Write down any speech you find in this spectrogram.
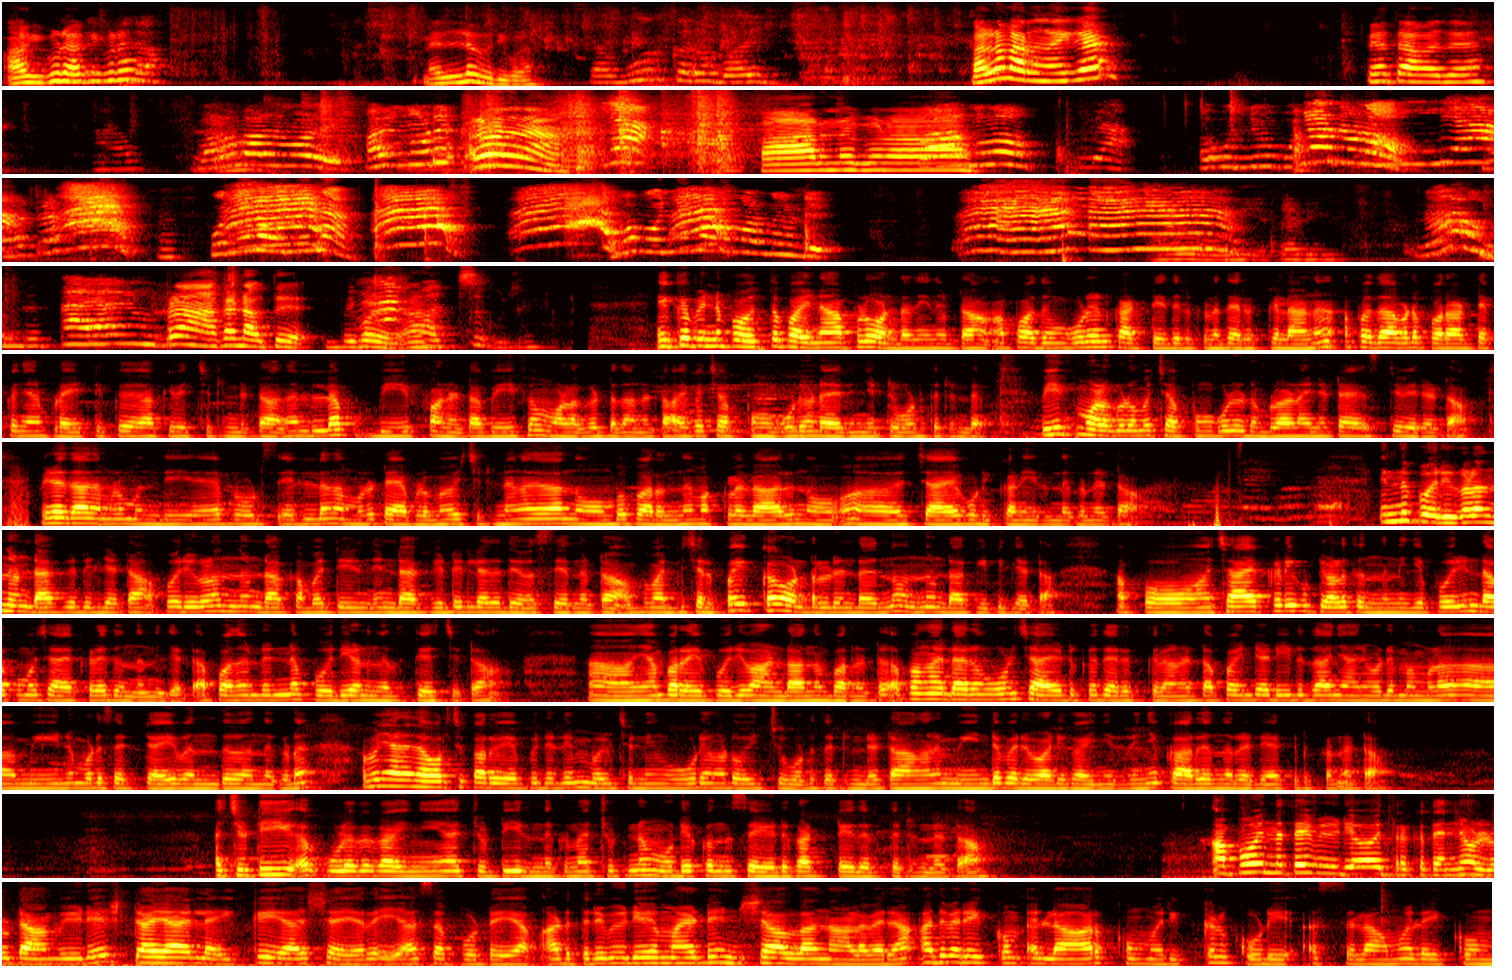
ആക്കിക്കൂടെ ആക്കിക്കൂടെ? മെല്ലെ വരികൂടെ വെള്ളം പറഞ്ഞു പേത്താവത് കാർന്നേക്കണോ ഇവിടെ ആക്കണ്ടാവത്ത് പോയിക്കോളൂ. ആ ഇക്ക പിന്നെ പുറത്ത് പൈനാപ്പിളും കൊണ്ടുവന്നിരുന്നു കേട്ടോ അപ്പോൾ അതും കൂടി കട്ട് ചെയ്തെടുക്കുന്ന തിരക്കിലാണ്. അപ്പോൾ അത് അവിടെ പൊറാട്ടയൊക്കെ ഞാൻ പ്ലേറ്റിക്ക് ആക്കി വെച്ചിട്ടുണ്ട് കേട്ടോ നല്ല ബീഫാണ് കേട്ടോ ബീഫ് മുളക് ഇട്ടതാണ് കേട്ടോ അതൊക്കെ ചപ്പും കൂടി കൊണ്ട് അരിഞ്ഞിട്ട് കൊടുത്തിട്ടുണ്ട്. ബീഫ് മുളക് ഇടുമ്പോൾ ചപ്പും കൂടി ഇടുമ്പോഴാണ് അതിന് ടേസ്റ്റ് വരിക കേട്ടോ പിന്നെ അതാ നമ്മൾ മുന്തി ഫ്രൂട്ട്സ് എല്ലാം നമ്മൾ ടേബിളുമ്പോൾ വെച്ചിട്ടുണ്ട്. അങ്ങനെ നോമ്പ് പറന്ന് മക്കളെല്ലാവരും നോ ചായ കുടിക്കാൻ ഇരുന്നിക്കണം കേട്ടോ ഇന്ന് പൊരികളൊന്നും ഉണ്ടാക്കിയിട്ടില്ല കേട്ടോ പൊരികളൊന്നും ഉണ്ടാക്കാൻ പറ്റി ഉണ്ടാക്കിയിട്ടില്ല അത് ദിവസമായിരുന്നു കേട്ടോ അപ്പോൾ മറ്റേ ചിലപ്പോൾ ഇക്ക കൊണ്ടുവരലുണ്ടായിരുന്നു ഒന്നും ഉണ്ടാക്കിയിട്ടില്ല കേട്ടോ അപ്പോൾ ചായക്കടി കുട്ടികൾ തിന്നണില്ല. പൊരി ഉണ്ടാക്കുമ്പോൾ ചായക്കടി തിന്നണില്ല കേട്ടോ അപ്പോൾ അതുകൊണ്ട് തന്നെ പൊരിയാണ് നിർത്തി വെച്ചിട്ടോ ഞാൻ പറയും പൊരി വേണ്ടാന്നും പറഞ്ഞിട്ട്. അപ്പം അങ്ങനെ എല്ലാവരും കൂടി ചായ എടുക്കുന്ന തിരക്കിലാണ് കേട്ടോ. അപ്പോൾ അതിന്റെ അടിയിൽ ഇതാ ഞാനിവിടെ നമ്മൾ മീനും ഇവിടെ സെറ്റായി വെന്ത് വന്നിക്കണ്. അപ്പോൾ ഞാനിതാ കുറച്ച് കറിവേപ്പിന്റെയും വെളിച്ചെണ്ണയും കൂടി അങ്ങോട്ട് ഒഴിച്ച് കൊടുത്തിട്ടുണ്ട് കേട്ടോ. അങ്ങനെ മീനിന്റെ പരിപാടി കഴിഞ്ഞിട്ടുണ്ടെങ്കിൽ കറി ഒന്ന് റെഡിയാക്കി എടുക്കണം കേട്ടോ. അച്ചുട്ടി കുളിയൊക്കെ കഴിഞ്ഞ് അച്ചുട്ടി ഇരുന്നിക്കണം. അച്ചുട്ടിന്റെ മുടിയൊക്കെ ഒന്ന് സൈഡ് കട്ട് ചെയ്തെടുത്തിട്ടുണ്ട് കേട്ടോ. അപ്പോൾ ഇന്നത്തെ വീഡിയോ ഇത്രയൊക്കെ തന്നെ ഉള്ളൂ കേട്ടോ വീഡിയോ ഇഷ്ടമായാൽ ലൈക്ക് ചെയ്യുക ഷെയർ ചെയ്യുക സപ്പോർട്ട് ചെയ്യുക അടുത്തൊരു വീഡിയോയുമായിട്ട് ഇൻഷാല്ല നാളെ വരാം. അതുവരേക്കും എല്ലാവർക്കും ഒരിക്കൽ കൂടി അസ്സലാമു അലൈക്കും.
